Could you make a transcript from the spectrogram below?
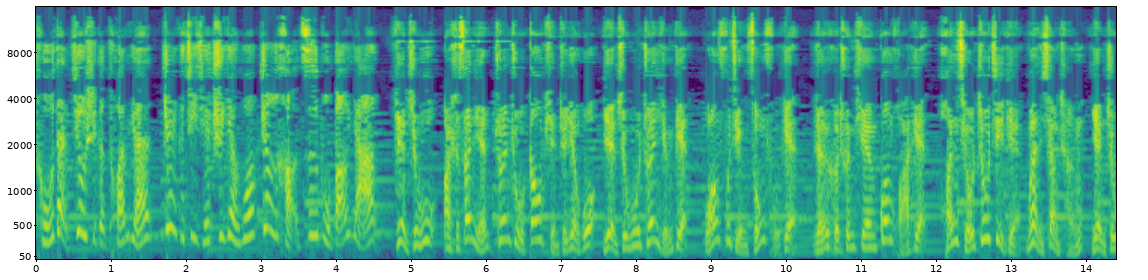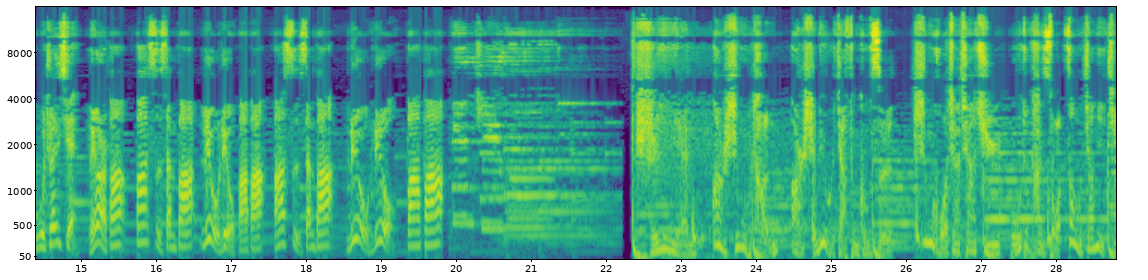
图的就是个团圆。这个季节吃燕窝正好滋补保养。燕之屋二十三年专注高品质燕窝，燕之屋专营店：王府井总府店、仁和春天光华店、环球洲际店、万象城。燕之屋专线：零二八八四三八六六八八八四三八六六八八。十一年，二十五城，二十六家分公司。生活家家居不断探索造家秘籍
